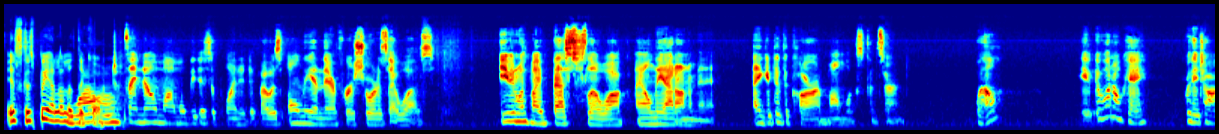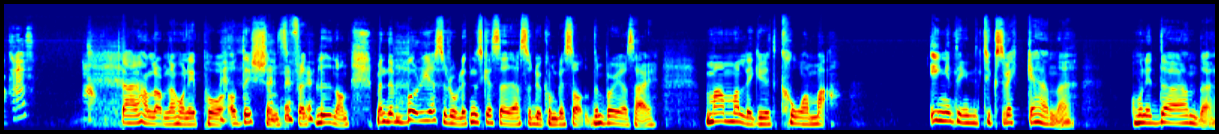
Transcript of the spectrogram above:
jag ska spela lite wow. kort. I know mom will be disappointed if I was only in there for as short as I was. Even with my best slow walk, I only had on a minute. I get to the car and mom looks concerned. Well, it, it went okay. Were they talkative? No. Det här handlar om när hon är på auditions för att bli någon. Men den börjar så roligt, nu ska jag säga så du kommer bli såld. Den börjar så här. Mamma ligger i ett koma. Ingenting tycks väcka henne. Hon är döende.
